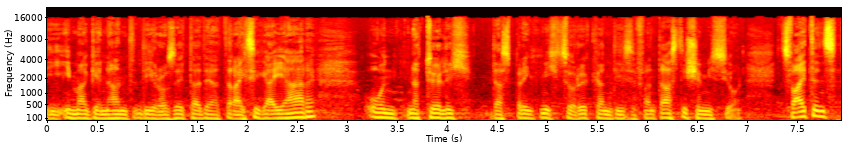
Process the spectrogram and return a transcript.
die immer genannt, die Rosetta der 30er Jahre. Und natürlich, das bringt mich zurück an diese fantastische Mission. Zweitens,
